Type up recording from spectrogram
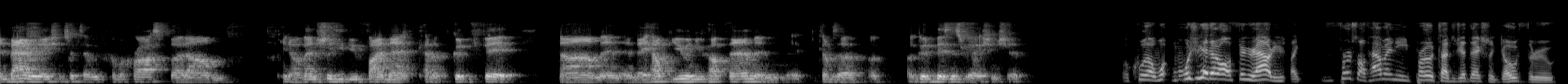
and bad relationships that we've come across, but um, you know, eventually you do find that kind of good fit, um, and, and they help you and you help them, and it becomes a, a, a good business relationship. Well, cool. Once you had that all figured out, you like first off, how many prototypes did you have to actually go through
